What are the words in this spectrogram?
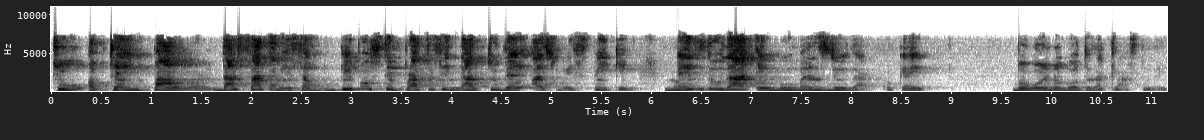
to obtain power. That's Satanism. People still practicing that today as we're speaking. Men do that and women do that, okay? But we're not go to that class today.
